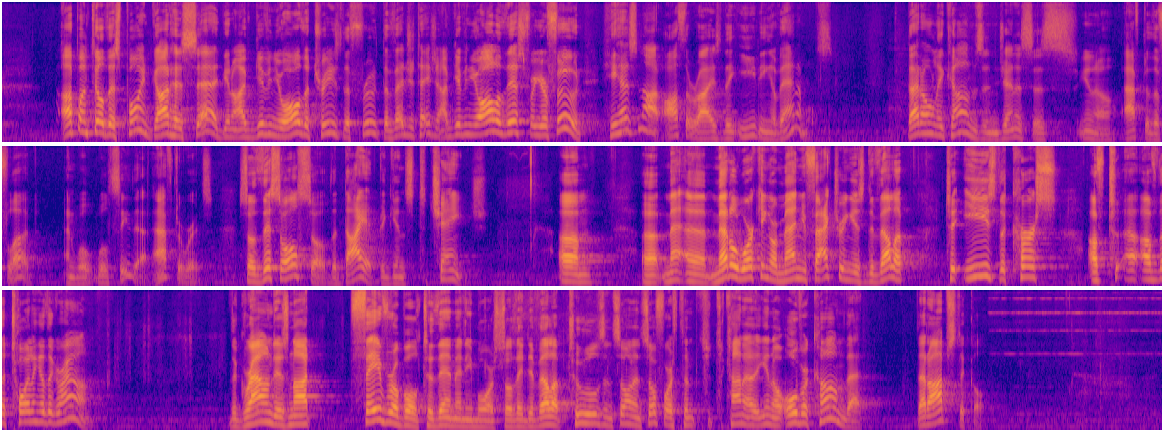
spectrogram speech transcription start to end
Up until this point, God has said, you know, I've given you all the trees, the fruit, the vegetation, I've given you all of this for your food. He has not authorized the eating of animals. That only comes in Genesis you know, after the flood, and we'll, we'll see that afterwards. So this also, the diet begins to change. Um, uh, uh, metalworking or manufacturing is developed to ease the curse of, uh, of the toiling of the ground. The ground is not favorable to them anymore, so they develop tools and so on and so forth to, to, kind of you know, overcome that, that obstacle.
